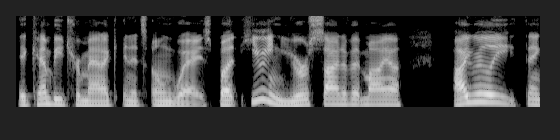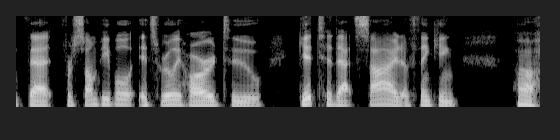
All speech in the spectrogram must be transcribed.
it can be traumatic in its own ways. But hearing your side of it, Maya, I really think that for some people, it's really hard to get to that side of thinking, oh,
